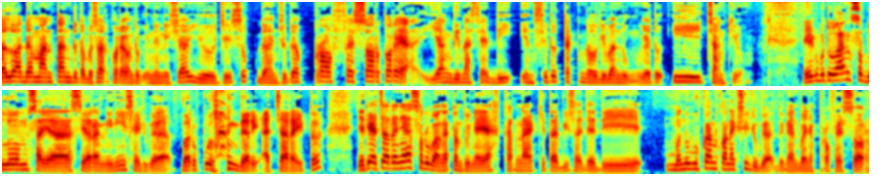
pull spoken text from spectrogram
lalu ada mantan Duta Besar Korea untuk Indonesia Yu Ji Suk dan juga Profesor Korea yang dinasnya di Institut Teknologi Bandung yaitu Lee Chang Kyu. Ya kebetulan sebelum saya siaran ini saya juga baru pulang dari acara itu. Jadi acaranya seru banget tentunya ya karena kita bisa jadi menumbuhkan koneksi juga dengan banyak profesor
